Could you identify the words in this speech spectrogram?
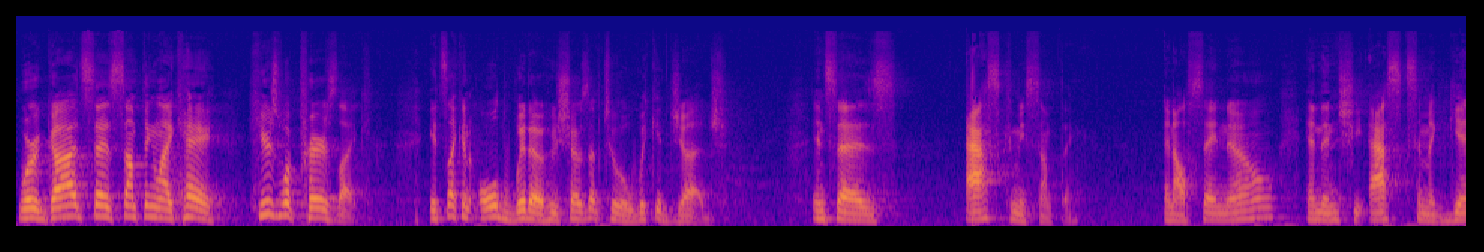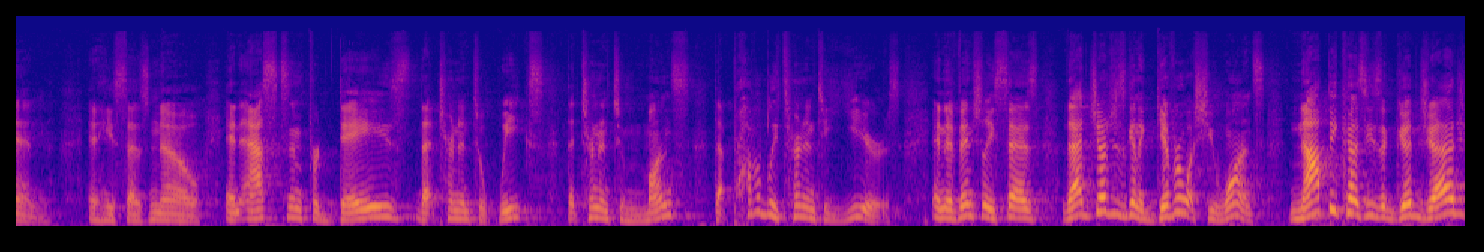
where God says something like, hey, here's what prayer's like. It's like an old widow who shows up to a wicked judge and says, Ask me something. And I'll say no. And then she asks him again. And he says no. And asks him for days that turn into weeks, that turn into months, that probably turn into years. And eventually says, That judge is going to give her what she wants, not because he's a good judge,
